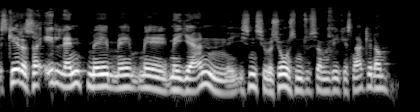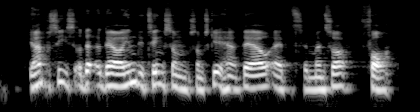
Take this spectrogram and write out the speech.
Sker der så et eller andet med, med, med, med hjernen i sådan en situation, som, du, som vi kan snakke lidt om? Ja, præcis. Og der, der er jo en af de ting, som, som sker her, det er jo, at man så får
